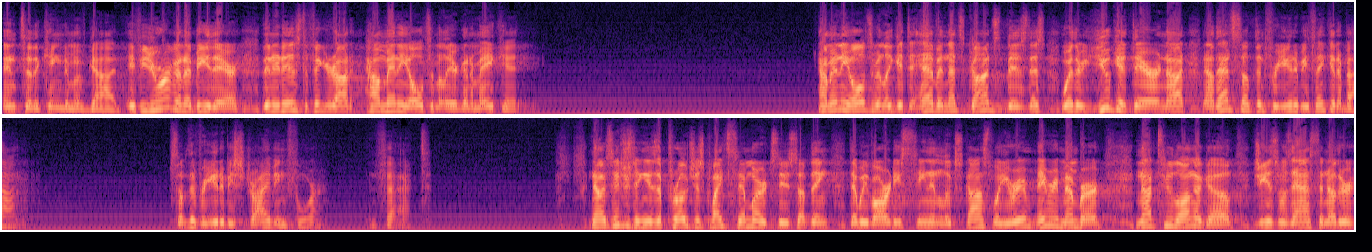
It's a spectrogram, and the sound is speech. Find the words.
into the kingdom of God. If you're going to be there, then it is to figure out how many ultimately are going to make it. How many ultimately get to heaven, that's God's business. Whether you get there or not, now that's something for you to be thinking about. Something for you to be striving for, in fact. Now, it's interesting, his approach is quite similar to something that we've already seen in Luke's gospel. You may remember, not too long ago, Jesus was asked another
